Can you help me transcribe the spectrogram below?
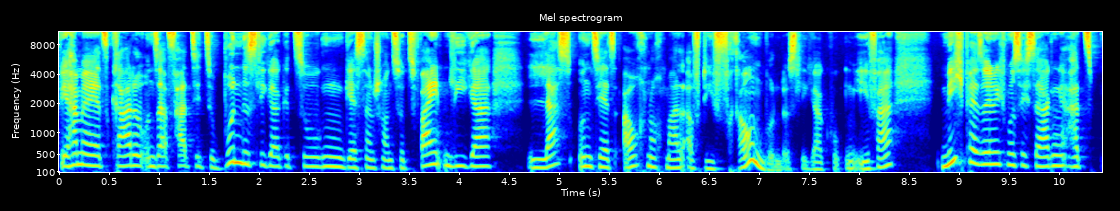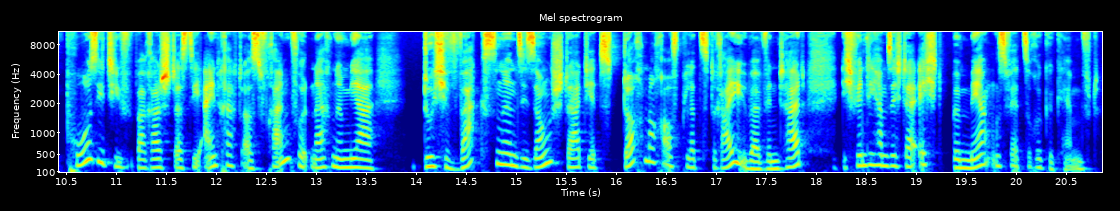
Wir haben ja jetzt gerade unser Fazit zur Bundesliga gezogen, gestern schon zur zweiten Liga. Lass uns jetzt auch noch mal auf die Frauenbundesliga gucken, Eva. Mich persönlich muss ich sagen, hat es positiv überrascht, dass die Eintracht aus Frankfurt nach einem Jahr durchwachsenen Saisonstart jetzt doch noch auf Platz drei überwintert. Ich finde, die haben sich da echt bemerkenswert zurückgekämpft.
